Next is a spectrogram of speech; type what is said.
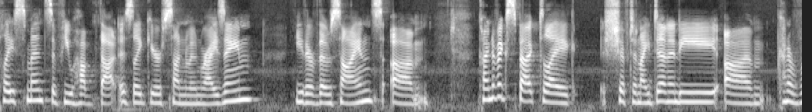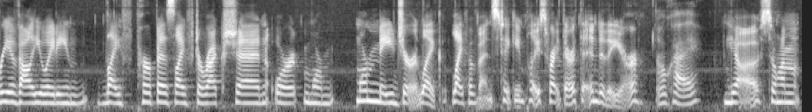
placements, if you have that as like your sun, moon, rising, either of those signs, um, kind of expect like shift in identity, um, kind of reevaluating life purpose, life direction, or more more major like life events taking place right there at the end of the year. Okay. Yeah, so I'm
